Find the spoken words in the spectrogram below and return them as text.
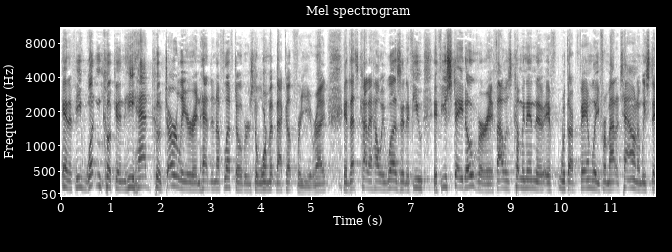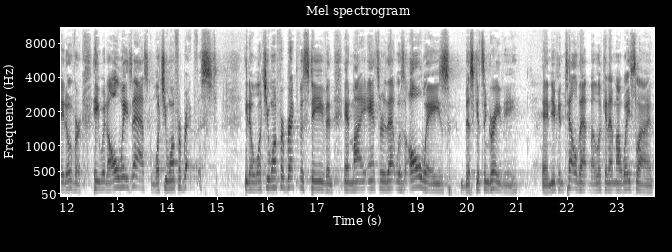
And if he wasn't cooking, he had cooked earlier and had enough leftovers to warm it back up for you, right? And that's kind of how he was. And if you if you stayed over, if I was coming in to, if with our family from out of town and we stayed over, he would always ask, "What you want for breakfast?" you know, what you want for breakfast, Steve? And, and my answer to that was always biscuits and gravy. And you can tell that by looking at my waistline.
